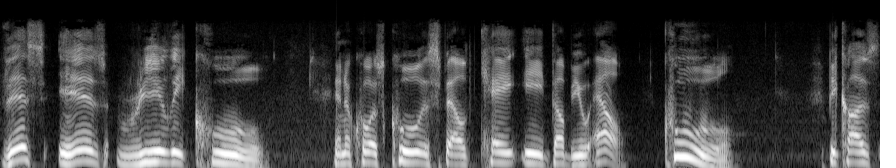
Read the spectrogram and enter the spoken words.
This is really cool. And of course, cool is spelled K E W L. Cool. Because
